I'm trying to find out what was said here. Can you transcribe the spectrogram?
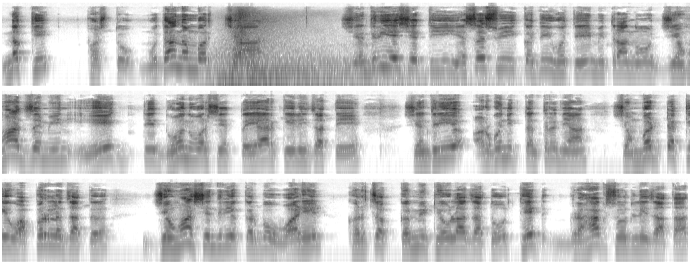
नक्की फसतो. मुद्दा नंबर चार सेंद्रिय शेती यशस्वी कधी होते? मित्रांनो जेव्हा जमीन एक ते दोन वर्षे तयार केली जाते सेंद्रिय ऑर्गॅनिक तंत्रज्ञान शंभर टक्के वापरलं जातं. जेव्हा सेंद्रिय कर्ब वाढेल खर्च कमी ठेवला जातो थेट ग्राहक शोधले जातात.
